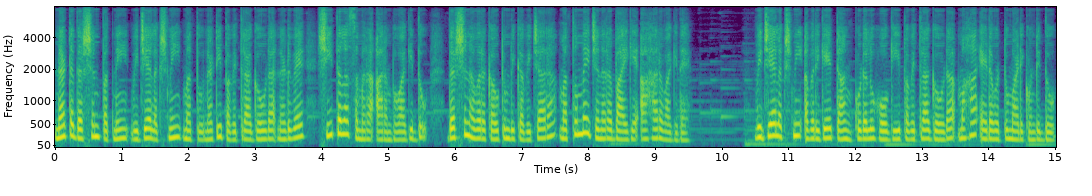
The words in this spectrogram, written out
ನಟ ದರ್ಶನ್ ಪತ್ನಿ ವಿಜಯಲಕ್ಷ್ಮಿ ಮತ್ತು ನಟಿ ಪವಿತ್ರಾ ಗೌಡ ನಡುವೆ ಶೀತಲ ಸಮರ ಆರಂಭವಾಗಿದ್ದು, ದರ್ಶನ್ ಅವರ ಕೌಟುಂಬಿಕ ವಿಚಾರ ಮತ್ತೊಮ್ಮೆ ಜನರ ಬಾಯಿಗೆ ಆಹಾರವಾಗಿದೆ. ವಿಜಯಲಕ್ಷ್ಮಿ ಅವರಿಗೆ ಟಾಂಗ್ ಕೊಡಲು ಹೋಗಿ ಪವಿತ್ರಾ ಗೌಡ ಮಹಾ ಎಡವಟ್ಟು ಮಾಡಿಕೊಂಡಿದ್ದು,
